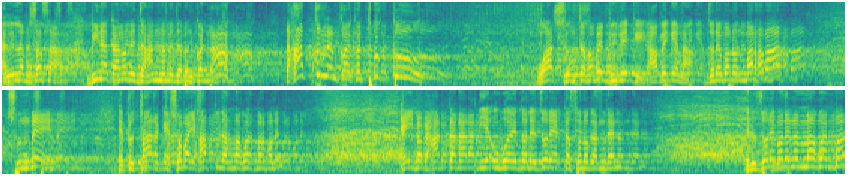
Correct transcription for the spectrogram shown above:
আমি বললাম চাষা বিনা কারণে জাহান নামে যাবেন। কয়, না। তা হাত তুললেন কয় কয় থুক্কু ওয়াজ শুনতে হবে বিবেকে, আবেগে না। জোরে বলুন মার হাবা শুনবে? একটু তার আগে সবাই হাত তুলে আল্লাহ আকবার বলেন। এইভাবে হাতটা নাড়া দিয়ে উভয় দলে জোরে একটা স্লোগান দেন। একটু জোরে বলেন, আল্লাহ আকবার।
